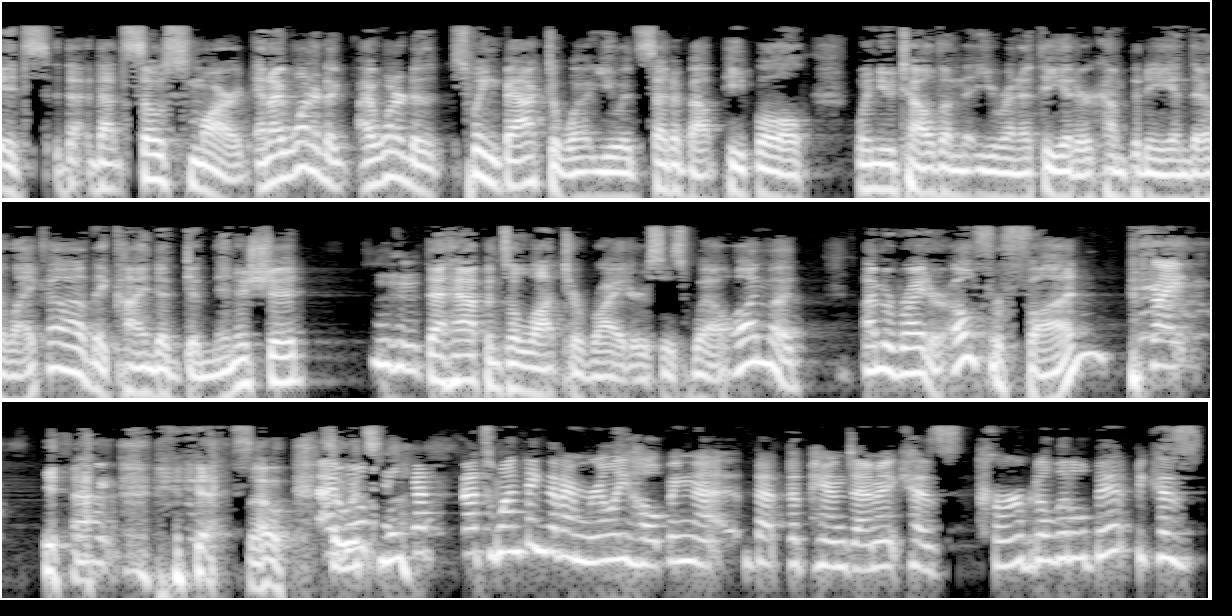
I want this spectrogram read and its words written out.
it's that, that's so smart. And I wanted to I wanted to swing back to what you had said about people when you tell them that you run a theater company and they're like, oh, they kind of diminish it. Mm-hmm. That happens a lot to writers as well. Oh, I'm a I'm a writer. Oh, for fun, right? yeah. Right. yeah. So, so it's not- that's, that's one thing that I'm really hoping that that the pandemic has curbed a little bit because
